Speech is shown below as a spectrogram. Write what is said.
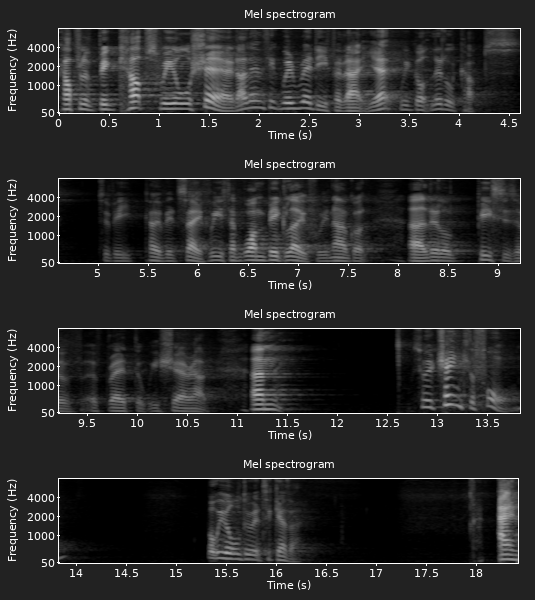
couple of big cups we all shared. I don't think we're ready for that yet. We've got little cups to be COVID safe. We used to have one big loaf. We've now got uh, little pieces of, of, bread that we share out. Um, so we've changed the form, but we all do it together. And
